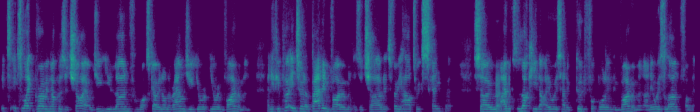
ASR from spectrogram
it's it's like growing up as a child. You you learn from what's going on around you, your your environment. And if you're put into a bad environment as a child, it's very hard to escape it. So right. I was lucky that I always had a good footballing environment and I always learned from it.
